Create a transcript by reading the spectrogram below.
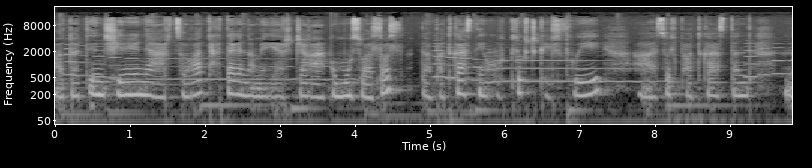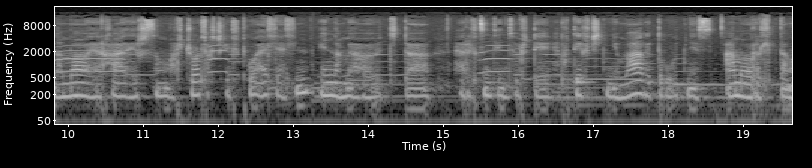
одоо энэ ширээний ард суугаад тагтаагийн номыг ярьж байгаа хүмүүс болвол одоо подкастын хөтлөгч гэлтгүй эсвэл подкастанд номоо ярихаар ирсэн орчуулагч гэлтгүй аль аль нь энэ номын хувьд одоо харилцан тэнцвэртэй бүтээгчт нь юм а гэдэг үүднээс ам уралдан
